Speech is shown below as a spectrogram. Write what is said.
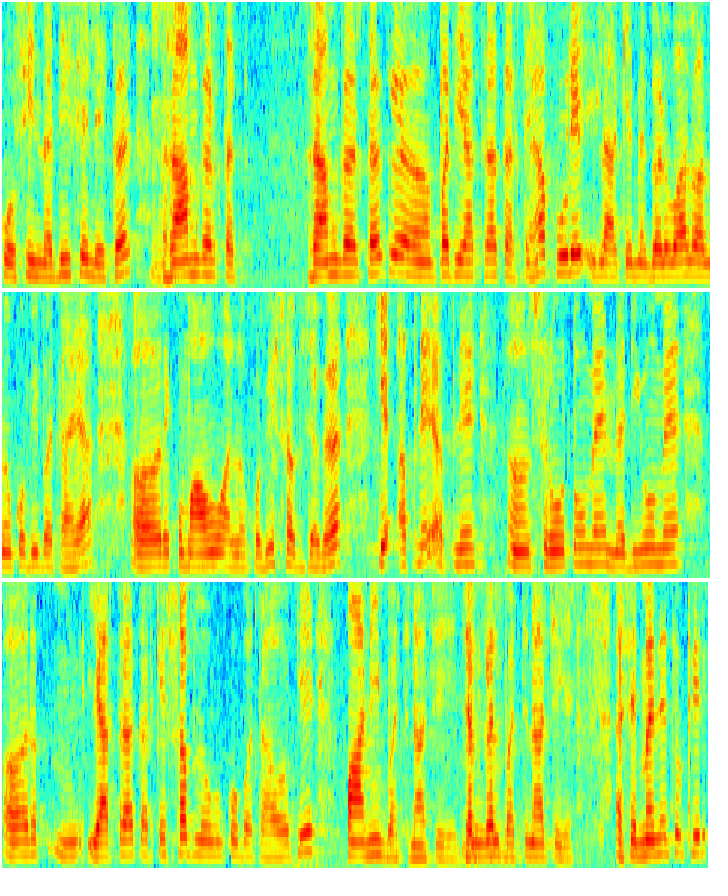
कोसी नदी से लेकर रामगढ़ तक रामगढ़ तक पद यात्रा करते हैं। पूरे इलाके में गढ़वाल वालों को भी बताया और कुमाऊँ वालों को भी सब जगह कि अपने अपने स्रोतों में नदियों में और यात्रा करके सब लोगों को बताओ कि पानी बचना चाहिए जंगल बचना चाहिए। ऐसे मैंने तो फिर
